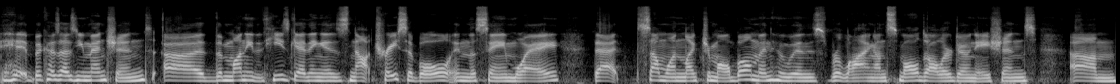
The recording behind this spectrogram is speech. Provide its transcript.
because as you mentioned, uh, the money that he's getting is not traceable in the same way that someone like Jamaal Bowman, who is relying on small dollar donations, um,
